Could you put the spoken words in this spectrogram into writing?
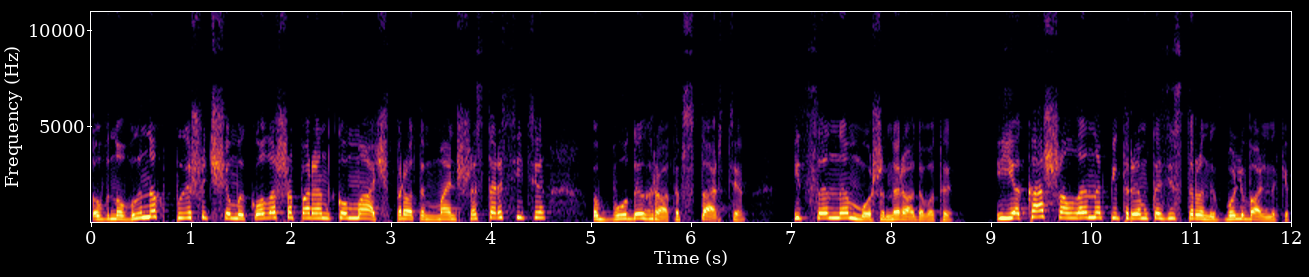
В новинах пишуть, що Микола Шапаренко матч проти Манчестер Сіті буде грати в старті. І це не може не радувати. І яка шалена підтримка зі сторони вболівальників.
